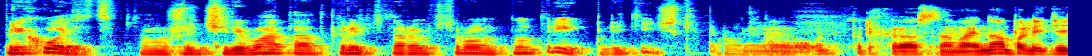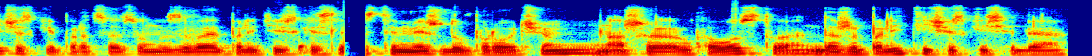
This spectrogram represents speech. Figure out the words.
Приходится, потому что чревато открыть второй фронт внутри, политический фронт. Ну, вот прекрасно. Война – политический процесс, он вызывает политические следствия. Между прочим, наше руководство даже политически себя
